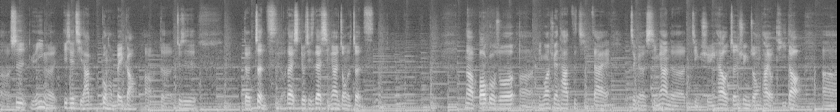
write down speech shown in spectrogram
呃是援引了一些其他共同被告啊的，就是。的证词，在尤其是在刑案中的证词，那包括说，呃，林冠轩他自己在这个刑案的警询还有侦讯中，他有提到，呃，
